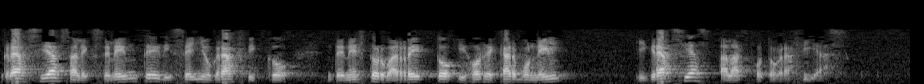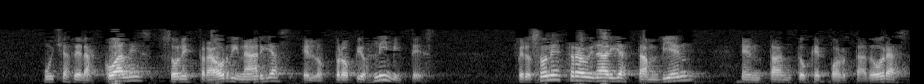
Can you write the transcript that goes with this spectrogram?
gracias al excelente diseño gráfico de Néstor Barreto y Jorge Carbonell, y gracias a las fotografías, muchas de las cuales son extraordinarias en los propios límites, pero son extraordinarias también en tanto que portadoras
